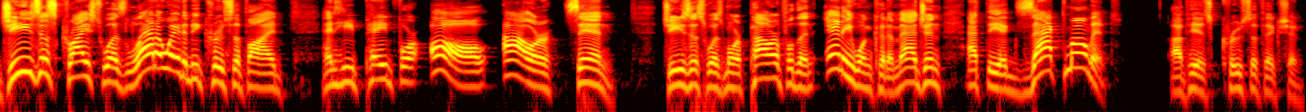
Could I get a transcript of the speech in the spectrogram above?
Jesus Christ was led away to be crucified and he paid for all our sin. Jesus was more powerful than anyone could imagine at the exact moment of his crucifixion.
